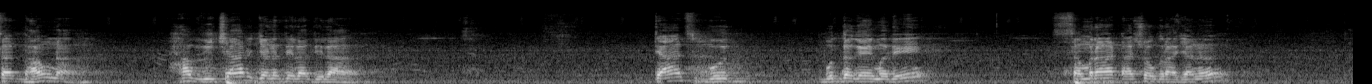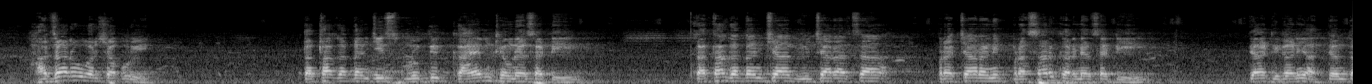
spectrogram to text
सद्भावना हा विचार जनतेला दिला. त्याच बुद्ध बुद्धगयेमध्ये सम्राट अशोक राजानं हजारो वर्षापूर्वी तथागतांची स्मृती कायम ठेवण्यासाठी तथागतांच्या विचाराचा प्रचार आणि प्रसार करण्यासाठी त्या ठिकाणी अत्यंत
